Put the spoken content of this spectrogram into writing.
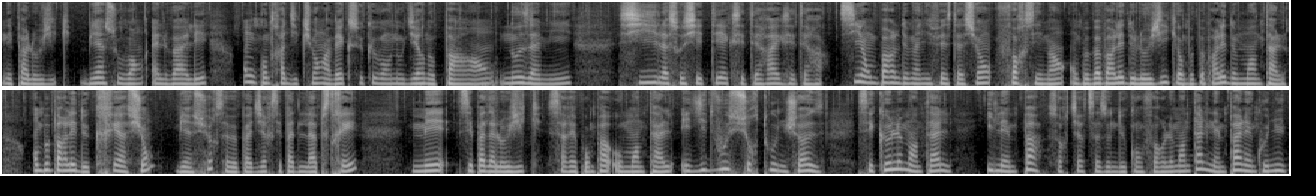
n'est pas logique. Bien souvent, elle va aller en contradiction avec ce que vont nous dire nos parents, nos amis, si la société, etc., etc. Si on parle de manifestation, forcément, on ne peut pas parler de logique et on ne peut pas parler de mental. On peut parler de création, bien sûr, ça ne veut pas dire que c'est pas de l'abstrait, mais c'est pas de la logique, ça répond pas au mental. Et dites-vous surtout une chose, c'est que le mental, il n'aime pas sortir de sa zone de confort. Le mental n'aime pas l'inconnu.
